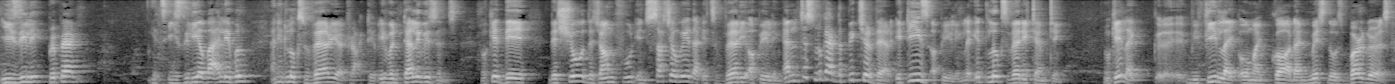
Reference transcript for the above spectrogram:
easily prepared, it's easily available, and it looks very attractive. Even televisions, okay, they they show the junk food in such a way that it's very appealing. And just look at the picture there; it is appealing. Like it looks very tempting. Okay like uh, we feel like oh my god i miss those burgers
